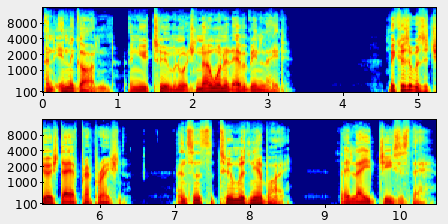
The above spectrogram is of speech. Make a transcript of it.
and in the garden a new tomb in which no one had ever been laid. Because it was a Jewish day of preparation, and since the tomb was nearby, they laid Jesus there.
